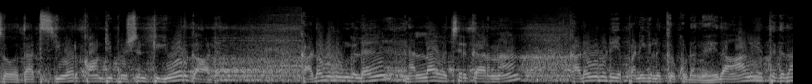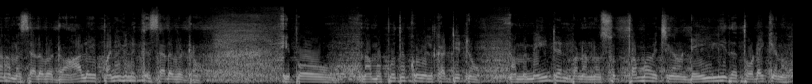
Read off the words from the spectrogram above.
so that's your contribution to your God கடவுள் உங்களை நல்லா வச்சிருக்காருன்னா கடவுளுடைய பணிகளுக்கு கொடுங்க. இது ஆலயத்துக்கு தான் நம்ம செலவிடுறோம். ஆலய பணிகளுக்கு செலவிடுறோம். இப்போ நம்ம புதுக்கோவில் கட்டிட்டோம். நம்ம மெயின்டைன் பண்ணணும். சுத்தமாக வச்சுக்கணும். டெய்லி இதை துடைக்கணும்.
